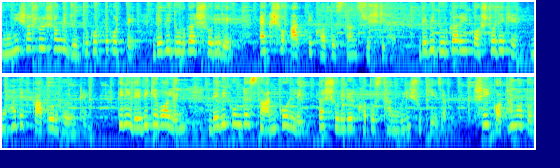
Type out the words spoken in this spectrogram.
মহিষাসুরের সঙ্গে যুদ্ধ করতে করতে দেবী দুর্গার শরীরে একশো আটটি ক্ষতস্থান সৃষ্টি হয়। দেবী দুর্গার এই কষ্ট দেখে মহাদেব কাতর হয়ে ওঠেন। তিনি দেবীকে বলেন দেবী কুণ্ডে স্নান করলেই তার শরীরের ক্ষতস্থানগুলি শুকিয়ে যাবে। সেই কথা মতন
